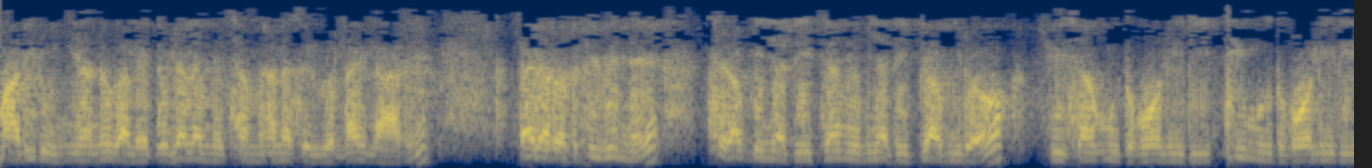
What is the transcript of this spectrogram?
မာရီတို့ဉာဏ်တို့ကလည်းဒုလဲလိုက်မဲ့ချမ်းမထမ်းတဲ့ဆိုပြီးတော့လိုက်လာတယ်။လိုက်လာတော့တဖြည်းဖြည်းနဲ့ခြေတော်ပညာတွေကျမ်းမြင့်ပညာတွေပြောက်ပြီးတော့ရွေးရှားမှုသဘောလေးတွေထိမှုသဘောလေးတွေ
